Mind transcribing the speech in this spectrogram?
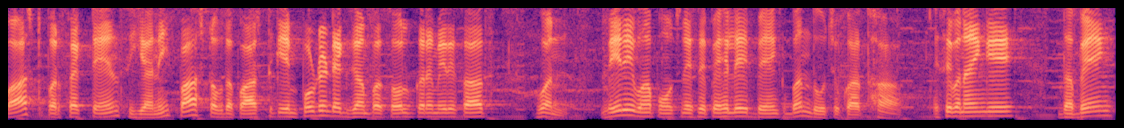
पास्ट परफेक्ट टेंस यानी पास्ट ऑफ़ द पास्ट के इंपॉर्टेंट एग्ज़ाम्पल सॉल्व करें मेरे साथ। वन मेरे वहाँ पहुँचने से पहले बैंक बंद हो चुका था। इसे बनाएँगे। The bank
